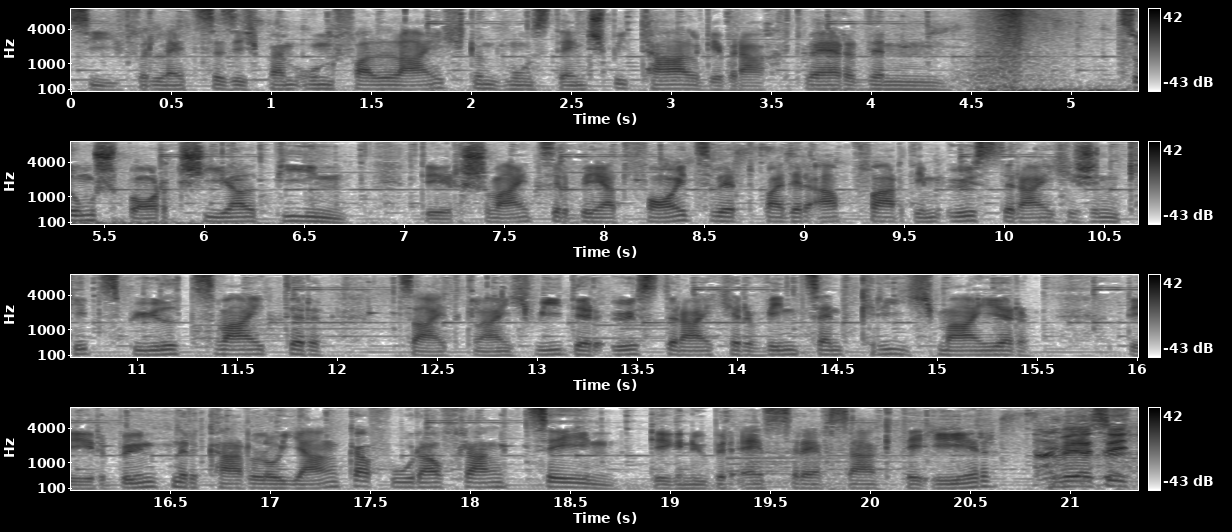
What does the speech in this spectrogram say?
Sie verletzte sich beim Unfall leicht und musste ins Spital gebracht werden zum Sport Ski Alpin. Der Schweizer Beat Feutz wird bei der Abfahrt im österreichischen Kitzbühel Zweiter, zeitgleich wie der Österreicher Vincent Kriechmeier. Der Bündner Carlo Janka fuhr auf Rang 10. Gegenüber SRF sagte er, Wir sind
